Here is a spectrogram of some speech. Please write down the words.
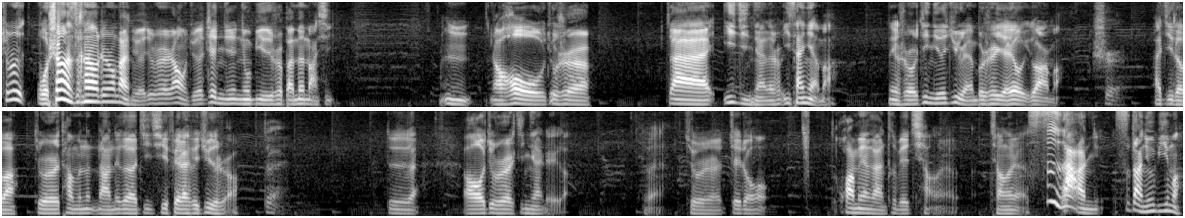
就是我上一次看到这种感觉，就是让我觉得这牛牛逼的就是版本马戏。嗯，然后就是在一几年的时候，一三年吧，那时候《进击的巨人》不是也有一段吗？是还记得吧？就是他们拿那个机器飞来飞去的时候。对，对对对，然后就是今年这个，对，就是这种画面感特别强的人，强的人，四大牛四大牛逼嘛，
